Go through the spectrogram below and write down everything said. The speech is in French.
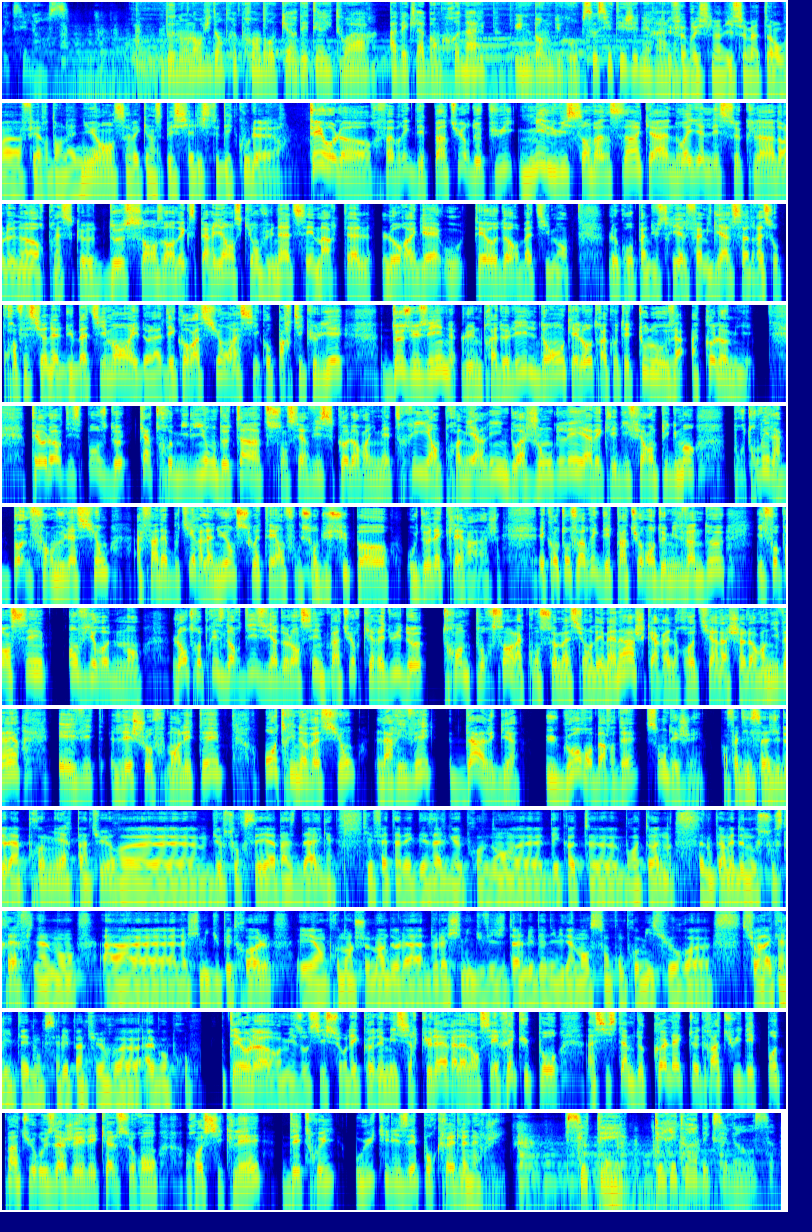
D'excellence. Donnons l'envie d'entreprendre au cœur des territoires avec la Banque Rhône-Alpes, une banque du groupe Société Générale. Et Fabrice Lundi, ce matin, on va faire dans la nuance avec un spécialiste des couleurs. Théolore fabrique des peintures depuis 1825 à Noyelles-les-Seclins dans le Nord. Presque 200 ans d'expérience qui ont vu naître ces marques telles Lauragais ou Théodore Bâtiment. Le groupe industriel familial s'adresse aux professionnels du bâtiment et de la décoration ainsi qu'aux particuliers. Deux usines, l'une près de Lille donc et l'autre à côté de Toulouse, à Colomiers. Théolore dispose de 4 millions de teintes. Son service colorimétrie en première ligne doit jongler avec les différents pigments pour trouver la bonne formulation afin aboutir à la nuance souhaitée en fonction du support ou de l'éclairage. Et quand on fabrique des peintures en 2022, il faut penser environnement. L'entreprise Nordis vient de lancer une peinture qui réduit de 30% la consommation des ménages car elle retient la chaleur en hiver et évite l'échauffement l'été. Autre innovation, l'arrivée d'algues. Hugo Robardet, son DG. En fait, il s'agit de la première peinture euh, biosourcée à base d'algues, qui est faite avec des algues provenant euh, des côtes euh, bretonnes. Ça nous permet de nous soustraire finalement à, la chimie du pétrole et en prenant le chemin de la, de la chimie du végétal, mais bien évidemment sans compromis sur, sur la qualité. Donc, c'est les peintures AlgoPro. Théolore mise aussi sur l'économie circulaire, elle a lancé Récupo, un système de collecte gratuit des pots de peinture usagés, lesquels seront recyclés, détruits ou utilisés pour créer de l'énergie. C'était Territoire d'excellence.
